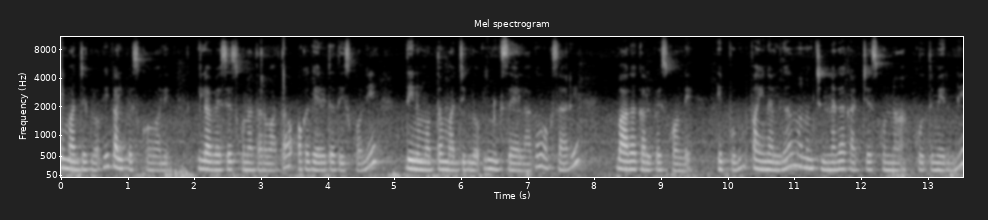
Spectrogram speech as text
ఈ మజ్జిగలోకి కలిపేసుకోవాలి. ఇలా వేసేసుకున్న తర్వాత ఒక గెరిట తీసుకొని దీన్ని మొత్తం మజ్జిగలోకి మిక్స్ అయ్యేలాగా ఒకసారి బాగా కలిపేసుకోండి. ఇప్పుడు ఫైనల్గా మనం చిన్నగా కట్ చేసుకున్న కొత్తిమీరని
